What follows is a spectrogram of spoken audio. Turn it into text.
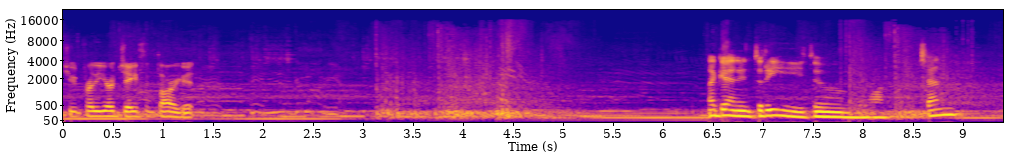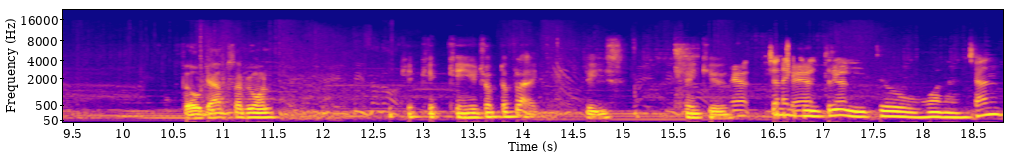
Shoot for your adjacent target. Again in 3, 2, 1, 10. Fill gaps, everyone. Can, can, can you drop the flag, please? Thank you. Chant, Chen again in chant, 3, 2, 1, and Chen.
